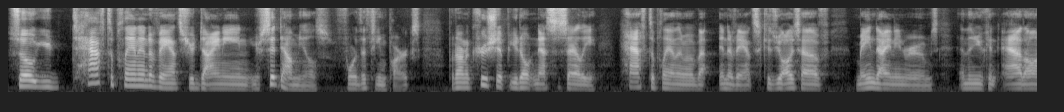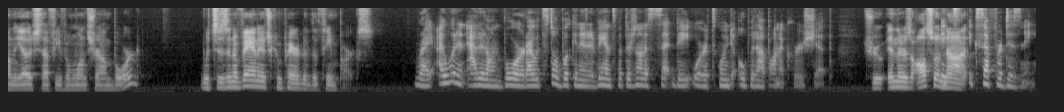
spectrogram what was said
So you have to plan in advance your dining, your sit down meals for the theme parks. But on a cruise ship, you don't necessarily have to plan them in advance because you always have main dining rooms, and then you can add on the other stuff even once you're on board, which is an advantage compared to the theme parks. Right. I wouldn't add it on board. I would still book it in advance, but there's not a set date where it's going to open up on a cruise ship. True, and there's also Ex- not except for Disney.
